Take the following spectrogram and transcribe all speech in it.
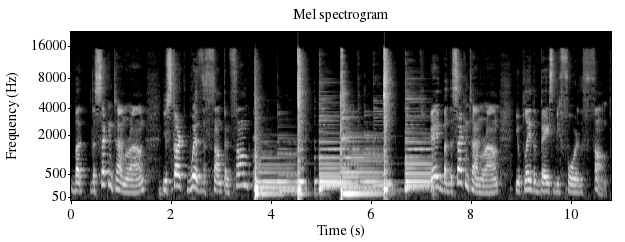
but the second time around, you start with the thump and thumb But the second time around, you play the bass before the thump.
